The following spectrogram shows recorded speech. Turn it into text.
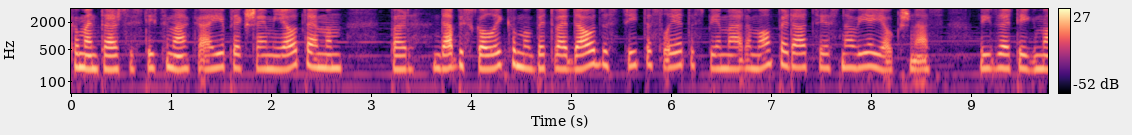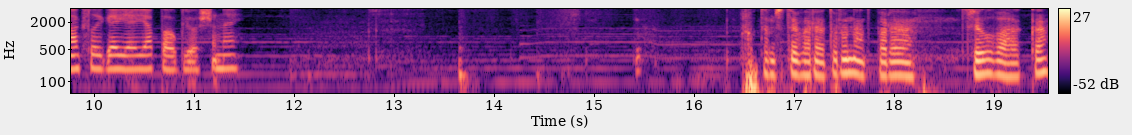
komentārs visticamāk iepriekšējiem jautājumam par dabisko likumu, bet vai daudzas citas lietas, piemēram, operācijas, nav iejaukšanās līdzvērtīgi mākslīgajai apaugļošanai? Protams, te varētu runāt par cilvēka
